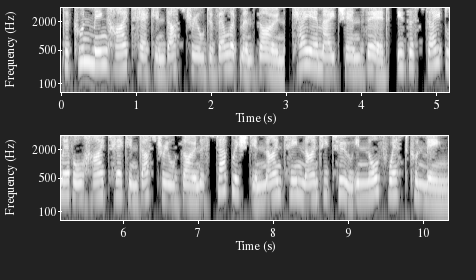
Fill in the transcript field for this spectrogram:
The Kunming High-Tech Industrial Development Zone KMHNZ, is a state-level high-tech industrial zone established in 1992 in northwest Kunming.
